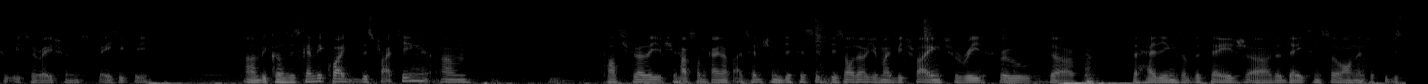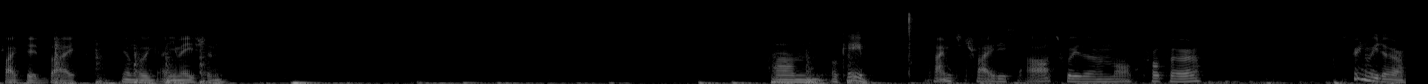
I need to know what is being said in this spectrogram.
two iterations, basically. Uh, because this can be quite distracting, um, particularly if you have some kind of attention deficit disorder, you might be trying to read through the, the headings of the page, uh, the dates and so on, and just be distracted by the ongoing animation. Um, okay, time to try this out with a more proper screen reader.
